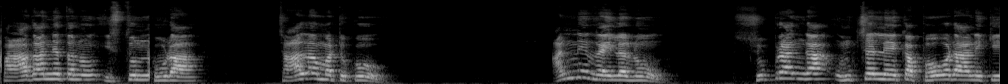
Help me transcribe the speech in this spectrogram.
ప్రాధాన్యతను ఇస్తున్న కూడా చాలా మటుకు అన్ని రైళ్ళను శుభ్రంగా ఉంచలేకపోవడానికి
